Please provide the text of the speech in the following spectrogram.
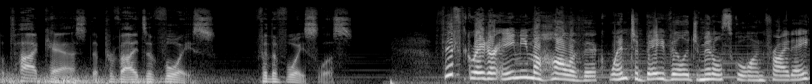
a podcast that provides a voice for the voiceless. Fifth grader Amy Mihaljevic went to Bay Village Middle School on Friday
